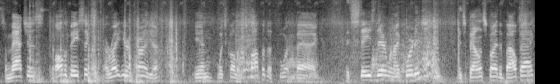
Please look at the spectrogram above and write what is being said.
some matches, all the basics are right here in front of you in what's called a top of the thwart bag. It stays there when I portage. It's balanced by the bow bag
